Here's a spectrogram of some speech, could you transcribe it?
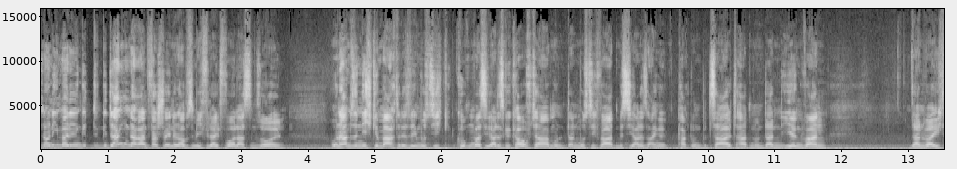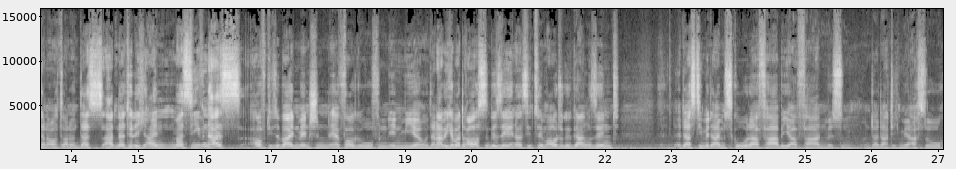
noch nicht mal den, den Gedanken daran verschwendet, ob sie mich vielleicht vorlassen sollen. Und haben sie nicht gemacht. Und deswegen musste ich gucken, was sie alles gekauft haben. Und dann musste ich warten, bis sie alles eingepackt und bezahlt hatten. Und dann irgendwann dann war ich dann auch dran. Und das hat natürlich einen massiven Hass auf diese beiden Menschen hervorgerufen in mir. Und dann habe ich aber draußen gesehen, als sie zu dem Auto gegangen sind, dass die mit einem Skoda Fabia fahren müssen. Und da dachte ich mir, ach so,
